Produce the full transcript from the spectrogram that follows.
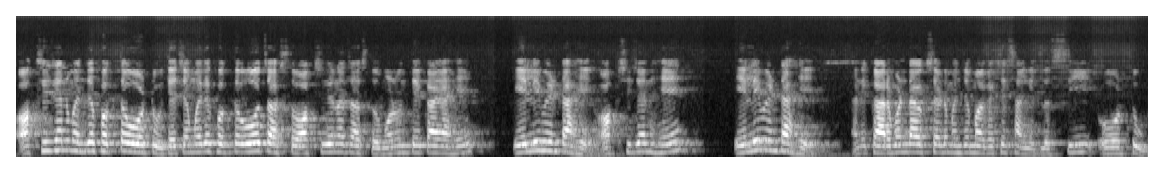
ऑक्सिजन म्हणजे फक्त ओ टू त्याच्यामध्ये फक्त ओच असतो ऑक्सिजनच असतो. म्हणून ते काय आहे? एलिमेंट आहे. ऑक्सिजन हे एलिमेंट आहे. आणि कार्बन डायऑक्साईड म्हणजे मगाशी सांगितलं सी ओ टू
